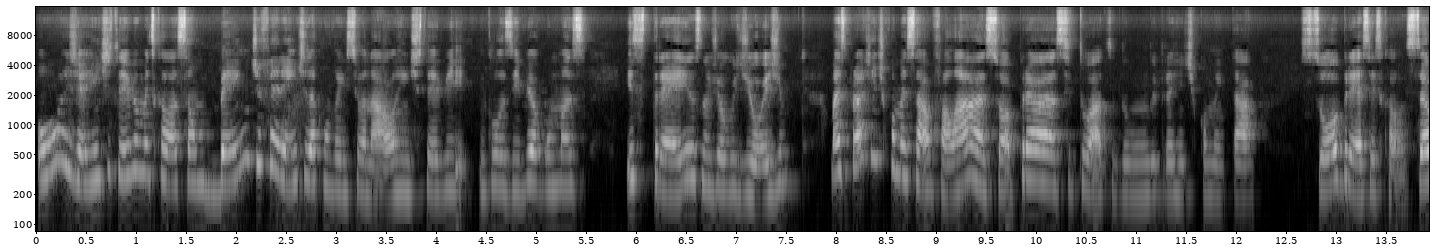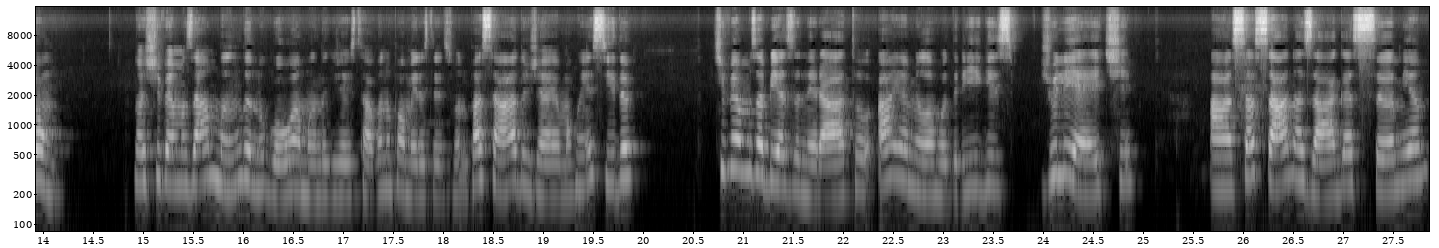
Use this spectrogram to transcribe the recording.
Hoje a gente teve uma escalação bem diferente da convencional, a gente teve inclusive algumas estreias no jogo de hoje. Mas para a gente começar a falar, só para situar todo mundo e para a gente comentar sobre essa escalação, nós tivemos a Amanda no gol, a Amanda que já estava no Palmeiras desde o ano passado, já é uma conhecida. Tivemos a Bia Zanerato, a Yamila Rodrigues, Juliette, a Sassá na zaga, Sâmia,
